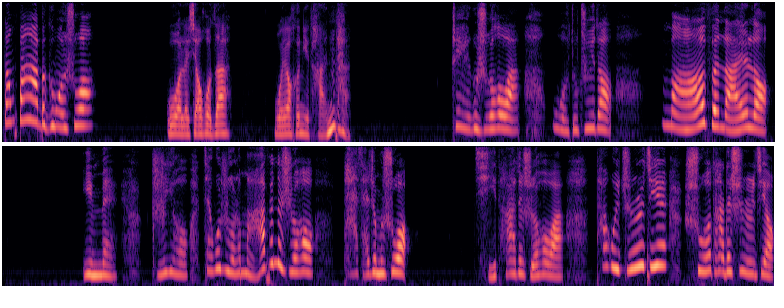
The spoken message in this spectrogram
当爸爸跟我说：“过来，小伙子，我要和你谈谈。”这个时候啊，我就知道麻烦来了。因为只有在我惹了麻烦的时候，他才这么说。其他的时候啊，他会直接说他的事情。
